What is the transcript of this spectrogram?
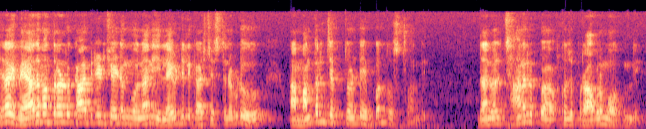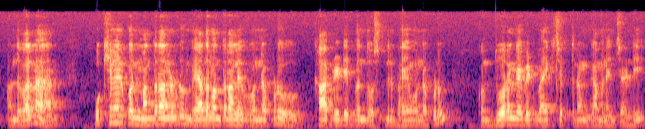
ఇలాగ వేద మంత్రాలు కాపీరేట్ చేయడం వల్ల అని లైవ్ టెలికాస్ట్ చేస్తున్నప్పుడు ఆ మంత్రం చెప్తుంటే ఇబ్బంది వస్తుంది. దానివల్ల ఛానల్ కొంచెం ప్రాబ్లం అవుతుంది. అందువల్ల ముఖ్యమైన కొన్ని మంత్రాలు వేద మంత్రాలు ఇవి ఉన్నప్పుడు కాపీరేట్ ఇబ్బంది వస్తుందని భయం ఉన్నప్పుడు కొంచెం దూరంగా పెట్టి మైక్ చెప్తున్నాం గమనించండి.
